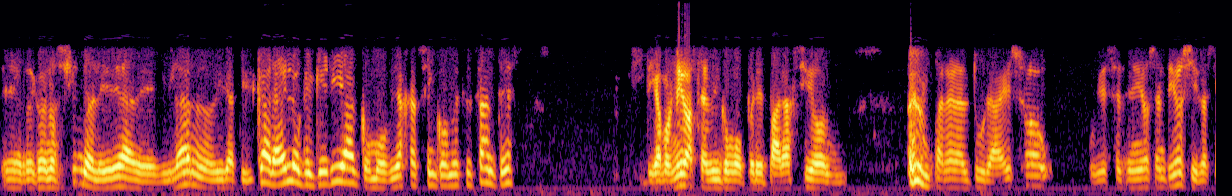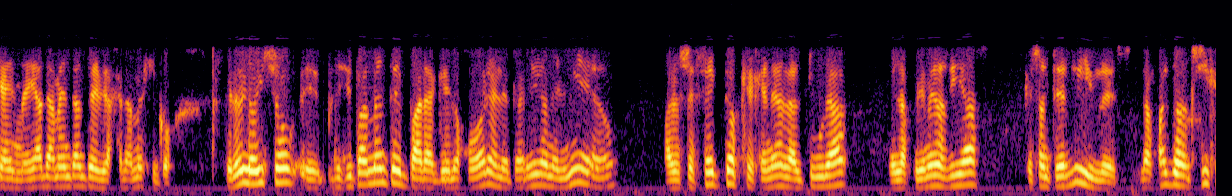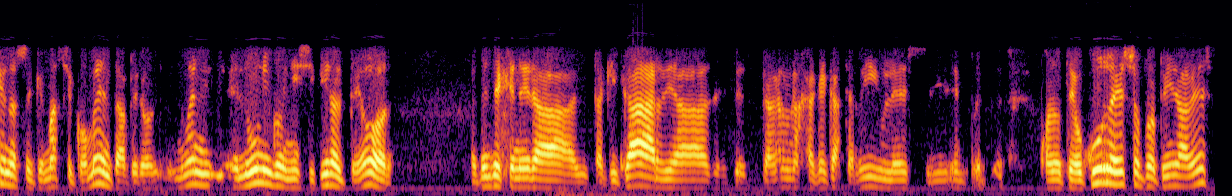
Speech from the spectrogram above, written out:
eh, reconociendo la idea de Bilardo de ir a Tilcara. Él lo que quería, como viaja cinco meses antes, digamos, no iba a servir como preparación para la altura. Eso hubiese tenido sentido si lo hacía inmediatamente antes de viajar a México. Pero él lo hizo eh, principalmente para que los jugadores le perdieran el miedo a los efectos que genera la altura en los primeros días que son terribles. La falta de oxígeno es el que más se comenta, pero no es el único y ni siquiera el peor. De repente genera taquicardia, te, te agarran unas jaquecas terribles. Eh, cuando te ocurre eso por primera vez,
